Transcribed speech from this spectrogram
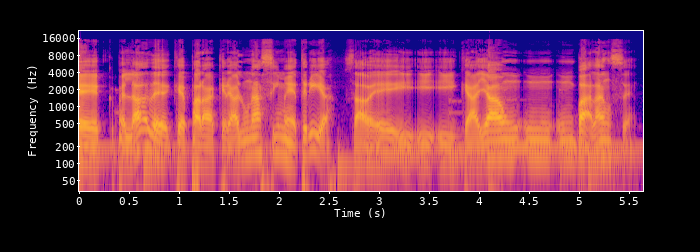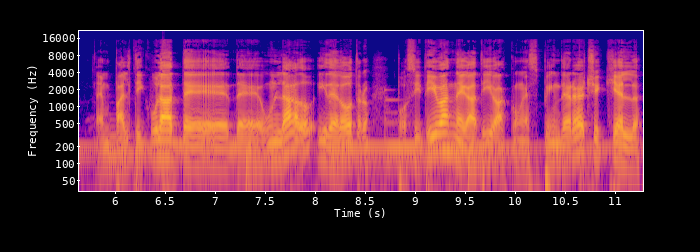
Eh, ¿verdad? De que para crear una simetría, ¿sabes? Y, que haya un balance en partículas de, un lado y del otro, positivas, negativas, con spin derecho, izquierdo,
